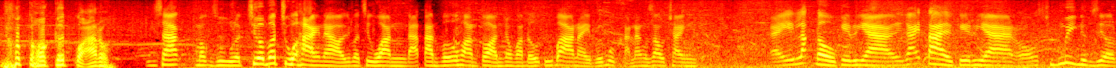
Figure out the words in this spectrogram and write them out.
Nó có kết quả rồi. Chính xác mặc dù là chưa mất chua hài nào nhưng mà T1 đã tan vỡ hoàn toàn trong ván đấu thứ ba này với một khả năng giao tranh. Cái lắc đầu Keria cái gãi tai của Keria nó chứng minh được điều,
